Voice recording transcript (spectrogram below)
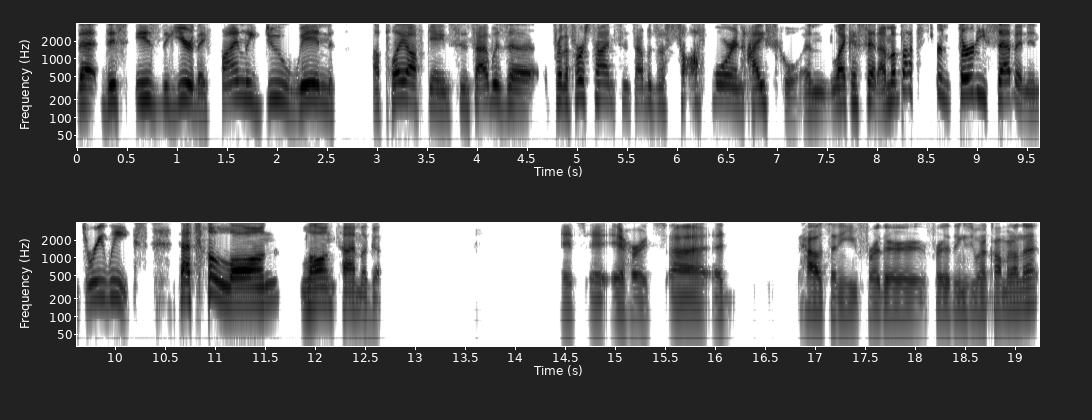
that this is the year they finally do win a playoff game since I was a for the first time since I was a sophomore in high school. And like I said, I'm about to turn 37 in 3 weeks. That's a long long time ago. It's it, it hurts. Uh, uh Houts, any further further things you want to comment on that?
